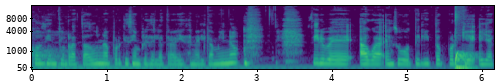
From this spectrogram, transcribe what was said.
consiente un rato a Duna porque siempre se le atraviesa en el camino. Sirve agua en su botilito porque ella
